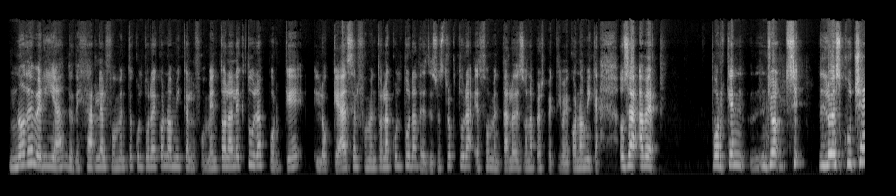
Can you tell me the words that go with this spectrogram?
no debería de dejarle al fomento de cultura económica el fomento a la lectura, porque lo que hace el fomento a la cultura desde su estructura es fomentarlo desde una perspectiva económica. O sea, a ver, porque yo lo escuché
